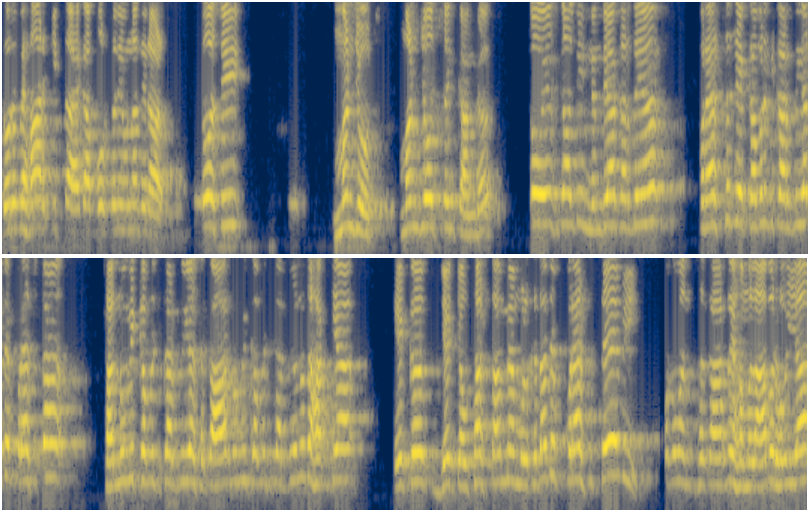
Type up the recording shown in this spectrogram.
ਦੁਰਵਿਹਾਰ ਕੀਤਾ ਹੈਗਾ ਪੁਲਿਸ ਨੇ ਉਹਨਾਂ ਦੇ ਨਾਲ। ਤੋਂ ਅਸੀਂ ਮਨਜੋਤ ਮਨਜੋਤ ਸਿੰਘ ਕੰਗ, ਤੋਂ ਇਸ ਗੱਲ ਦੀ ਨਿੰਦਿਆ ਕਰਦੇ ਆ ਪ੍ਰੈਸ ਜੇ ਕਵਰੇਜ ਕਰਦੀ ਆ ਤੇ ਪ੍ਰੈਸ ਤਾਂ ਸਾਨੂੰ ਵੀ ਕਵਰੇਜ ਕਰਦੀ ਆ, ਸਰਕਾਰ ਨੂੰ ਵੀ ਕਵਰੇਜ ਕਰਦੀ ਆ, ਉਹਨਾਂ ਦਾ ਹੱਕ ਆ। ਇੱਕ ਜੇ ਚੌਥਾ ਸਤੰਭ ਹੈ ਮੁਲਕ ਦਾ, ਤੇ ਪ੍ਰੈਸ ਤੇ ਵੀ ਭਗਵੰਤ ਸਰਕਾਰ ਨੇ ਹਮਲਾਵਰ ਹੋਈ ਆ।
